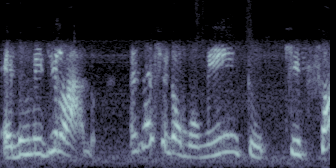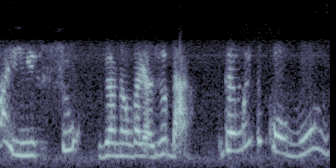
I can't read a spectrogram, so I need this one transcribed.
É dormir de lado. Mas vai chegar um momento que só isso já não vai ajudar. Então, é muito comum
